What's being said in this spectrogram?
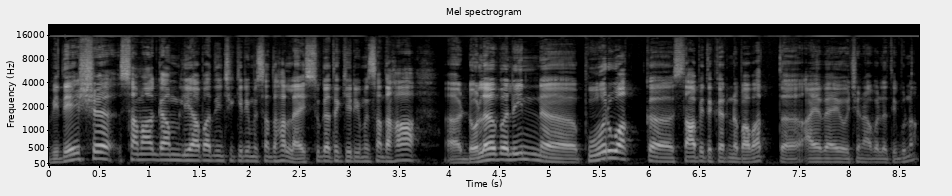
විදේශ සමාගම් ලියාපදිංචි කිරීම සඳහා ලැයිස්සු ගත කිරීම සඳහා ඩොලවලින් පුවරුවක් ස්ථාපිත කරන බවත් අයවැය යෝජනාවල තිබුණා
